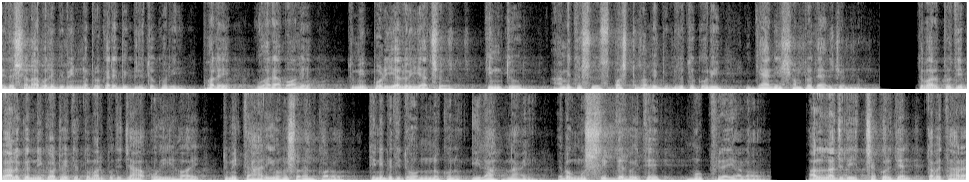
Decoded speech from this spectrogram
নির্দেশনাবলী বিভিন্ন প্রকারে বিবৃত করি। ফলে উহারা বলে, তুমি পড়িয়া লইয়াছ, কিন্তু আমি তো সুস্পষ্টভাবে বিবৃত করি জ্ঞানী সম্প্রদায়ের জন্য। তোমার প্রতিপালকের নিকট হইতে তোমার প্রতি যাহা ওহি হয়, তুমি তাহারই অনুসরণ করো। তিনি ব্যতীত অন্য কোনো ইলাহ নাই, এবং মুশ্রিকদের হইতে মুখ ফিরাইয়া লও। আল্লাহ যদি ইচ্ছা করিতেন, তবে তাহারা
